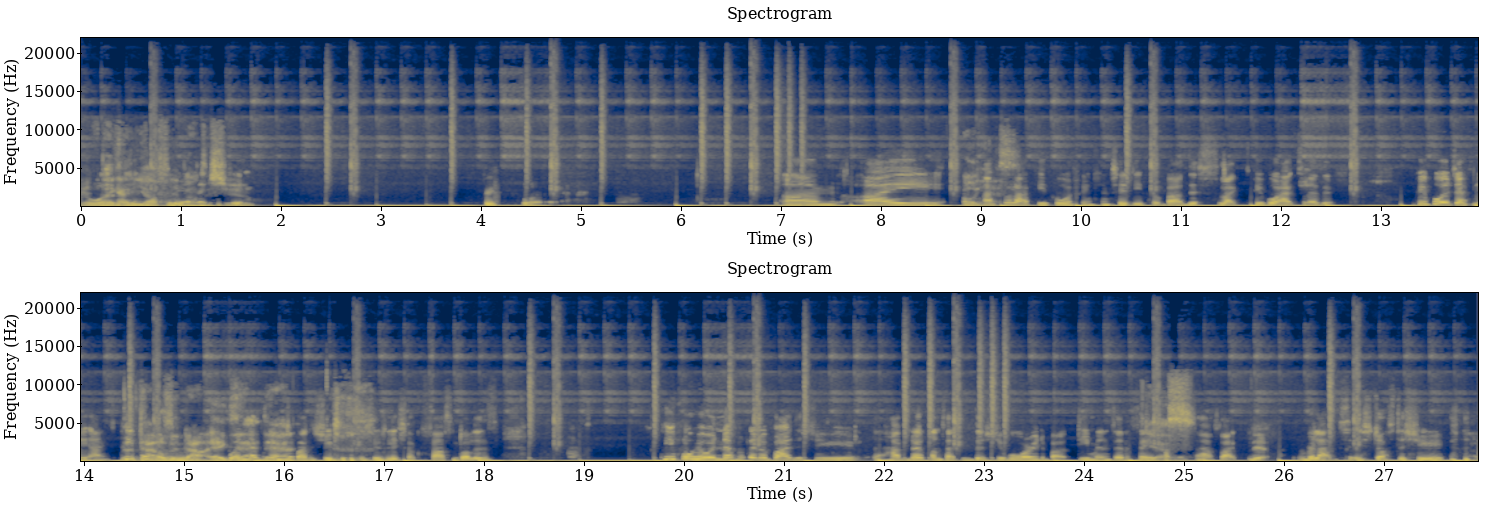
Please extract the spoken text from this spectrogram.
It was. Like how do y'all feel Yeah, about they the just shoe? Um, I Oh yes. I feel like people were thinking too deep about this. Like people were acting as if people were definitely acting. a thousand dollars We're never going to buy the shoe. shoe is literally like a thousand dollars. People who were never going to buy the shoe have no contact with the shoe. Were worried about demons and say Yes. coming to the house. Like, Yeah. relax. It's just a shoe.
